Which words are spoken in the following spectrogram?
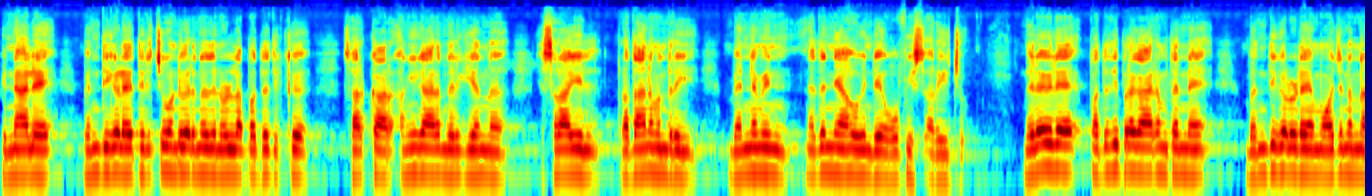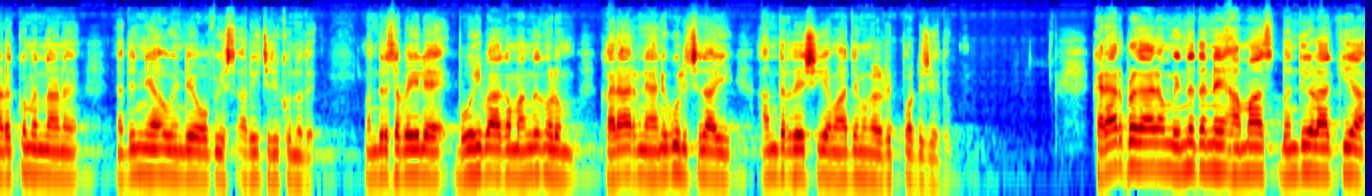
പിന്നാലെ ബന്ദികളെ തിരിച്ചുകൊണ്ടുവരുന്നതിനുള്ള പദ്ധതിക്ക് സർക്കാർ അംഗീകാരം നൽകിയെന്ന് ഇസ്രായേൽ പ്രധാനമന്ത്രി ബെന്നമിൻ നെതന്യാഹുവിന്റെ ഓഫീസ് അറിയിച്ചു. നിലവിലെ പദ്ധതി പ്രകാരം തന്നെ ബന്ദികളുടെ മോചനം നടക്കുമെന്നാണ് നെതന്യാഹുവിന്റെ ഓഫീസ് അറിയിച്ചിരിക്കുന്നത്. മന്ത്രിസഭയിലെ ഭൂരിഭാഗം അംഗങ്ങളും കരാറിനെ അനുകൂലിച്ചതായി അന്തർദേശീയ മാധ്യമങ്ങൾ റിപ്പോർട്ട് ചെയ്തു. കരാർ പ്രകാരം ഇന്ന് തന്നെ ഹമാസ് ബന്ദികളാക്കിയ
